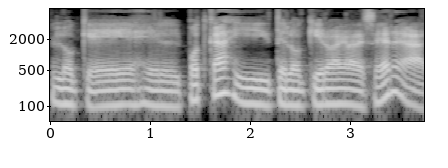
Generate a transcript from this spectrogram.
lo que es el podcast y te lo quiero agradecer a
